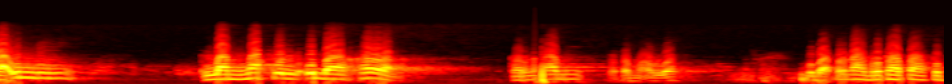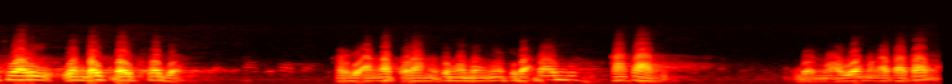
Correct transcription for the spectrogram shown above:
Fa inni lam nakul illa khaira. Karena kami, kata Muawiyah, tidak pernah berkata kecuali yang baik-baik saja. Karena dianggap orang itu ngomongnya tidak bagus, kasar. Dan Muawiyah mengatakan,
